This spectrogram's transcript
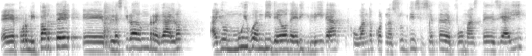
Eh, por mi parte, eh, les quiero dar un regalo. Hay un muy buen video de Eric Lira jugando con la sub-17 de Pumas. Desde ahí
